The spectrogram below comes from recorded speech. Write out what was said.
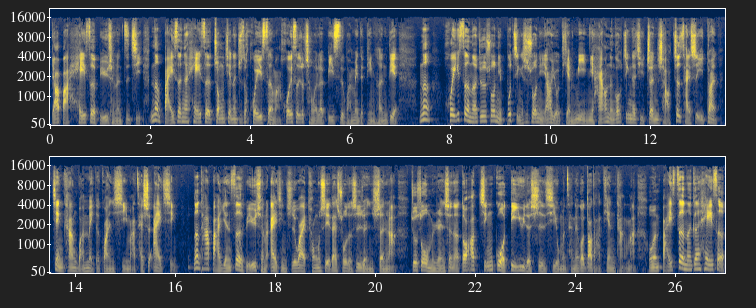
然后把黑色比喻成了自己。那白色跟黑色中间呢，就是灰色嘛，灰色就成为了彼此完美的平衡点。那灰色呢，就是说你不仅是说你要有甜蜜，你还要能够经得起争吵，这才是一段健康完美的关系嘛，才是爱情。那他把颜色比喻成了爱情之外，同时也在说的是人生啦，就是说我们人生呢都要经过地狱的时期，我们才能够到达天堂嘛。我们白色呢跟黑色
